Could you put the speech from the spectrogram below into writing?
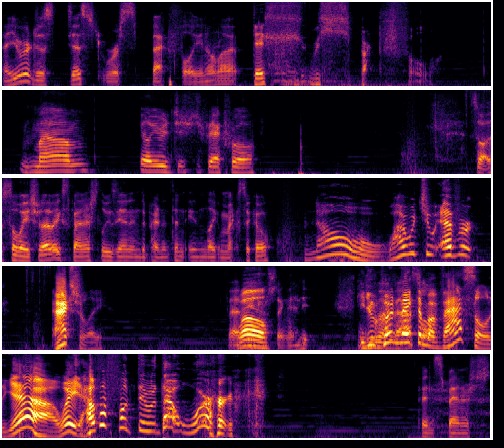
now you were just disrespectful. You know that, Disrespectful. mom? You know you're disrespectful. So, so wait, should I make Spanish Louisiana independent in, in like Mexico? No, why would you ever? Actually, That'd Well, interesting. And he, you could make them a vassal. Yeah. Wait, how the fuck did that work? Then Spanish.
